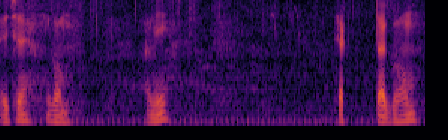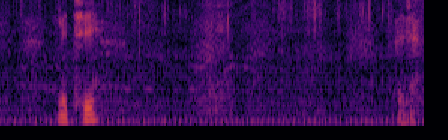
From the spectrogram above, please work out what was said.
এই যে গম। আমি একটা গম নিচ্ছি। এই যে।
